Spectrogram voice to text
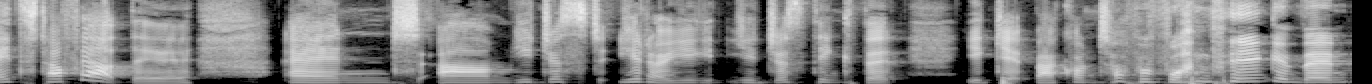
it's tough out there and um, you just you know you, you just think that you get back on top of one thing and then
